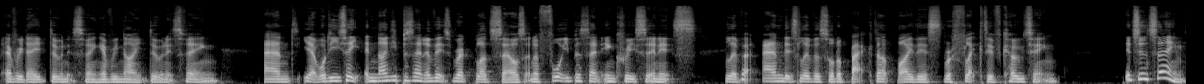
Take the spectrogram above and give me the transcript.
every day doing its thing, every night doing its thing, and yeah, what do you say? Ninety percent of its red blood cells and a forty percent increase in its liver, and its liver sort of backed up by this reflective coating. It's insane.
